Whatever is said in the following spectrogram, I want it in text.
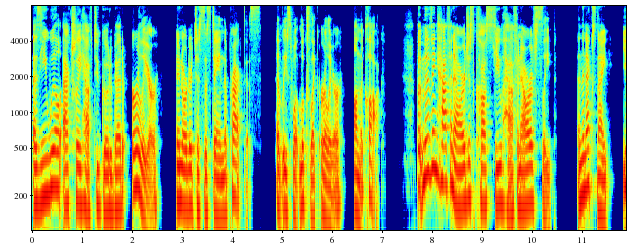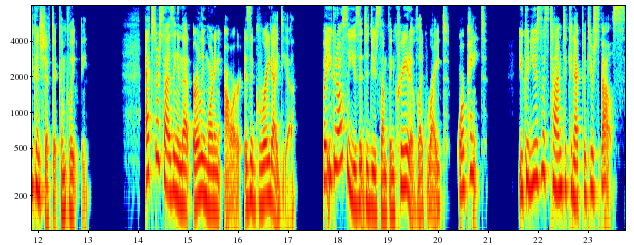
as you will actually have to go to bed earlier in order to sustain the practice, at least what looks like earlier on the clock. But moving half an hour just costs you half an hour of sleep, and the next night you can shift it completely. Exercising in that early morning hour is a great idea, but you could also use it to do something creative like write or paint. You could use this time to connect with your spouse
